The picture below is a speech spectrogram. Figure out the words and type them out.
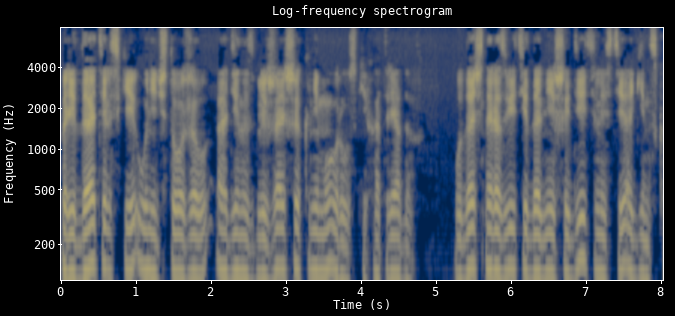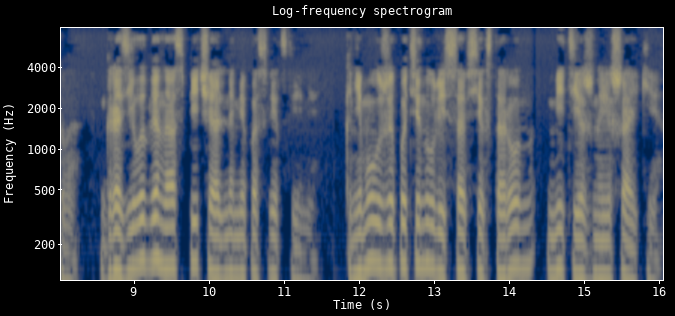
предательски уничтожил один из ближайших к нему русских отрядов. Удачное развитие дальнейшей деятельности Агинского грозило для нас печальными последствиями. К нему уже потянулись со всех сторон мятежные шайки.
